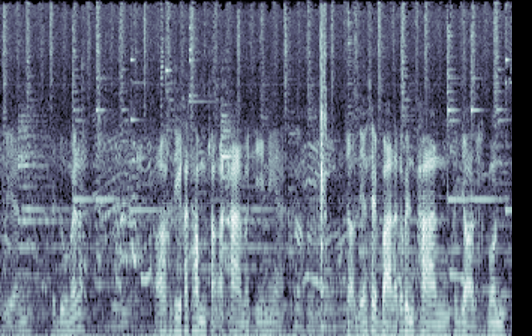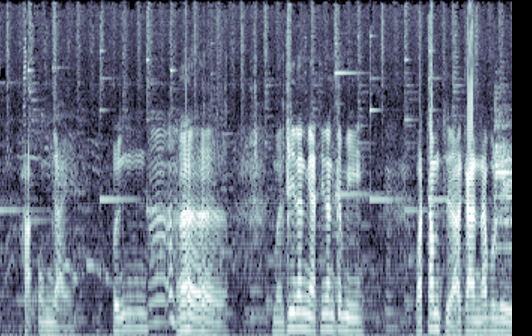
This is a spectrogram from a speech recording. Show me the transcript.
ดเหรียญไปดูไหมล่ะอ๋อที่เขาทำสังฆทานเมื่อกี้นี่ไงหยอดเหรียญใส่บาตรแล้วก็เป็นพานไปหยอดบนพระองค์ใหญ่ ปึ้งเออเหมือนที่นั่นไงที่นั่นก็มีวัดถ้ำเสือกันนะบุรีอ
